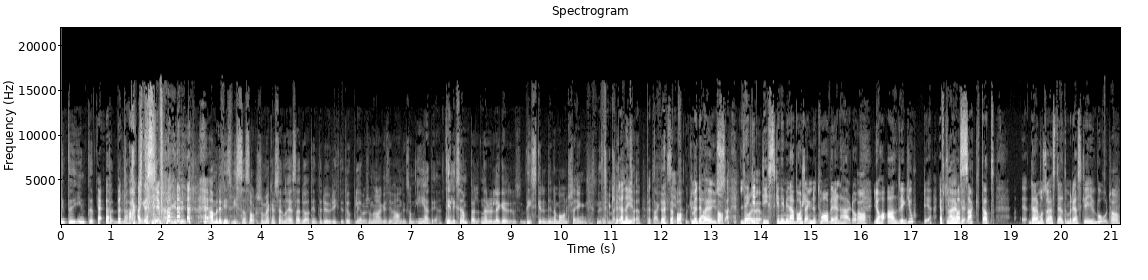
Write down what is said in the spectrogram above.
inte... inte Jag är öppet aggressiv. aggressiv. ja, men det finns vissa saker som jag kan känna är så här, att inte du riktigt upplever som en aggressiv handling som är det. Till exempel när du lägger disken i dina barns säng. Det tycker Men den är ju öppet aggressiv. Ja, okej. Men det har jag ju Ja. Lägger Ja, ja, ja. disken i mina barns säng. Nu tar vi den här då. Ja. Jag har aldrig gjort det eftersom Nej, jag har okej. sagt att Däremot så har jag ställt den på deras skrivbord. Ja.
